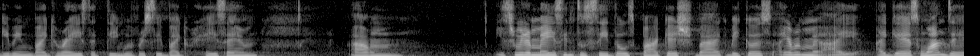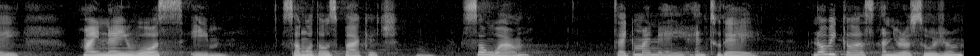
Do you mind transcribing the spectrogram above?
giving by grace the thing we've received by grace. And um, it's really amazing to see those packaged back because I, I, I guess one day my name was in some of those packages. Mm-hmm. Someone take my name, and today, not because a neurosurgeon,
